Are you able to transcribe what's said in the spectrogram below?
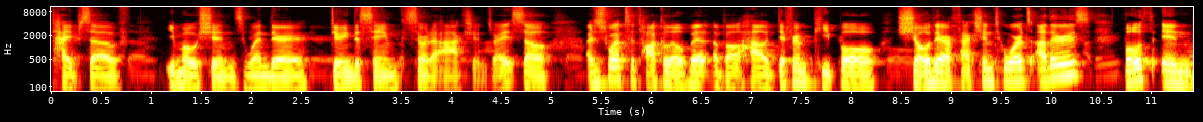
types of emotions when they're doing the same sort of actions right? So i just want to talk a little bit about how different people show their affection towards others both in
